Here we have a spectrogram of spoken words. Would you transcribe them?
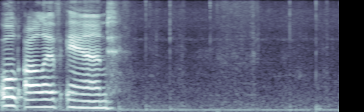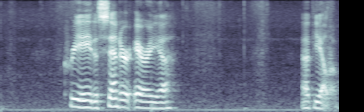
old olive and create a center area of yellow.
